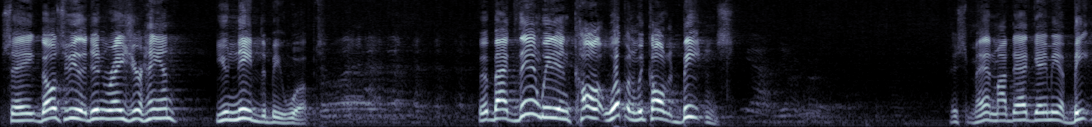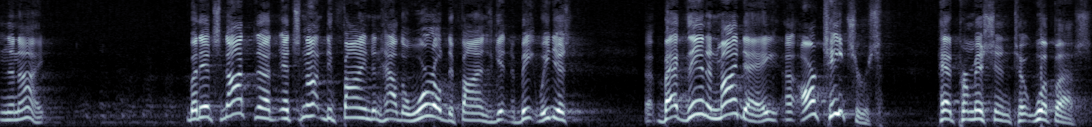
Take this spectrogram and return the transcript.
Say, those of you that didn't raise your hand, you need to be whooped. But back then we didn't call it whooping, we called it beatings. This man, my dad gave me a beating tonight. But it's not, uh, it's not defined in how the world defines getting a beat. We just, uh, back then in my day, uh, our teachers had permission to whoop us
